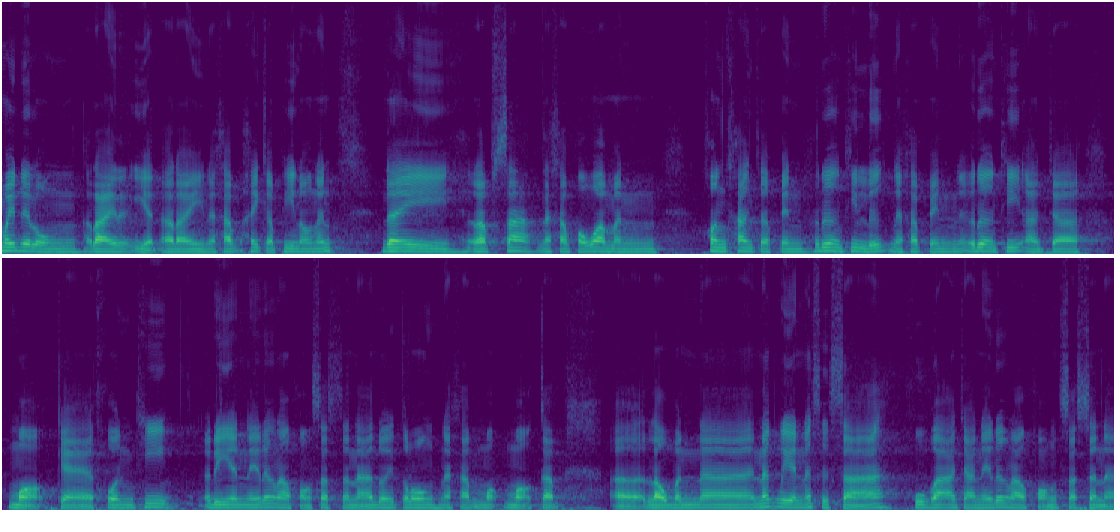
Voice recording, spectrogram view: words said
ไม่ได้ลงรายละเอียดอะไรนะครับ ให้กับพี่น้องนั้นได้รับทราบนะครับ เพราะว่ามัน ค่อนข้างจะเป็นเรื่องที่ลึกนะครับ เป็นเรื่องที่อาจจะเหมาะแก่คนที่เรียนในเรื่องราวของศาสนาโดยตรงนะครับ เหมาะกับเหล่าบรรดานักเรียนนักศึกษาครูบาอาจารย์ในเรื่องราวของศาสนา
